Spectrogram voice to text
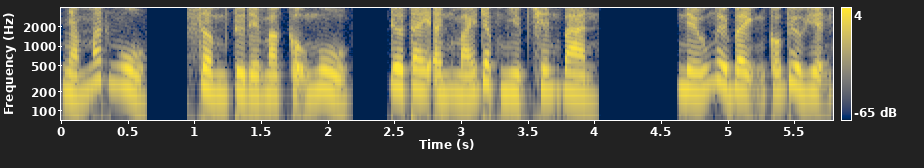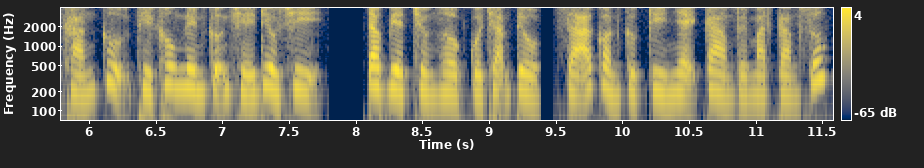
nhắm mắt ngủ. Sầm từ để mặc cậu ngủ, đưa tay ấn máy đập nhịp trên bàn. Nếu người bệnh có biểu hiện kháng cự thì không nên cưỡng chế điều trị. Đặc biệt trường hợp của trạm tiểu giã còn cực kỳ nhạy cảm về mặt cảm xúc.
